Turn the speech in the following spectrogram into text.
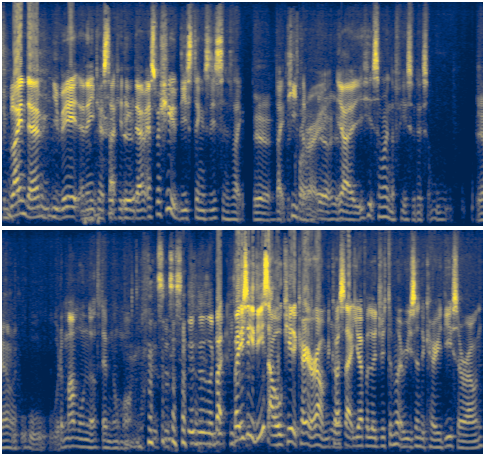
you blind them, evade, and then you can start hitting them. Especially with these things. This has like Yeah, like the teeth, crime. right? Yeah, yeah. you hit someone in the face with this. Ooh, Yeah, man. ooh, the mom won't love them no more. This is, this is But piece but you see, these are okay to carry around because like you have a legitimate reason to carry these around,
